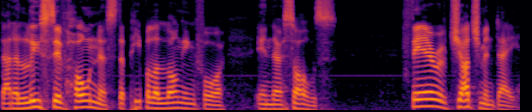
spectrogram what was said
that elusive wholeness that people are longing for in their souls fear of Judgment Day,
